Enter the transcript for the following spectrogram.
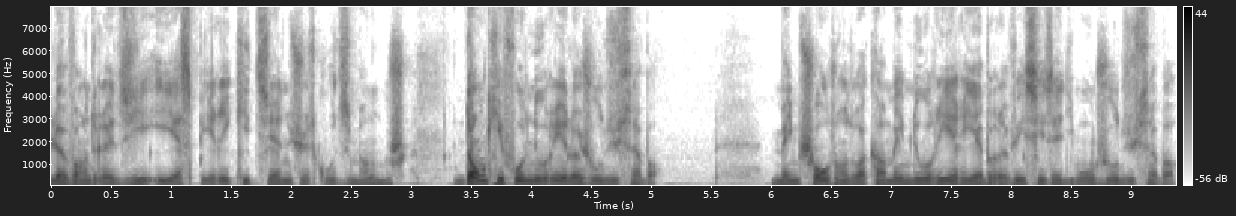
le vendredi et espérer qu'il tienne jusqu'au dimanche. Donc, il faut le nourrir le jour du sabbat. Même chose, on doit quand même nourrir et abreuver ses animaux le jour du sabbat.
